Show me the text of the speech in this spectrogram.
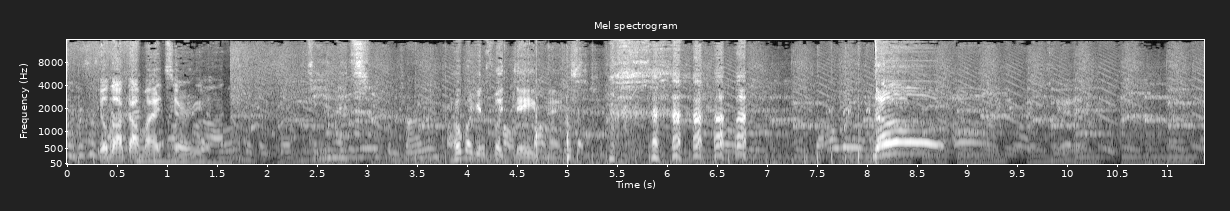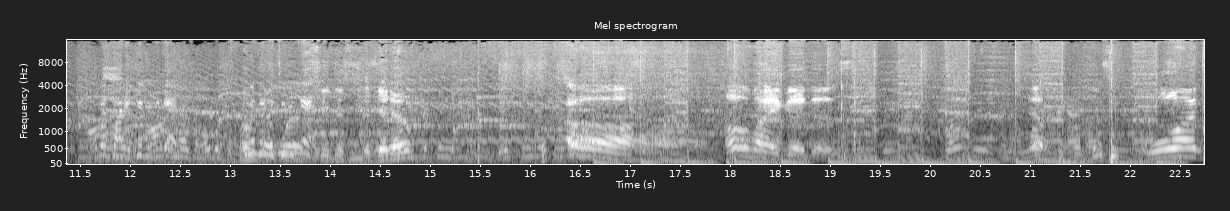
see, this is You'll knock out my I think area. that they said from China. I hope I get to play oh, Dave next. No! Oh my god, I did it again. Oh, Look at me, do it again. See, this is the Ditto. Oh! Oh my goodness. What?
